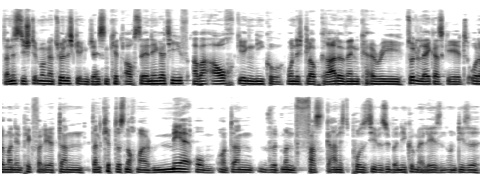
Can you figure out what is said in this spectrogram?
dann ist die Stimmung natürlich gegen Jason Kidd auch sehr negativ, aber auch gegen Nico. Und ich glaube, gerade wenn Kyrie zu den Lakers geht oder man den Pick verliert, dann, dann kippt es nochmal mehr um und dann wird man fast gar nichts Positives über Nico mehr lesen. Und diese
